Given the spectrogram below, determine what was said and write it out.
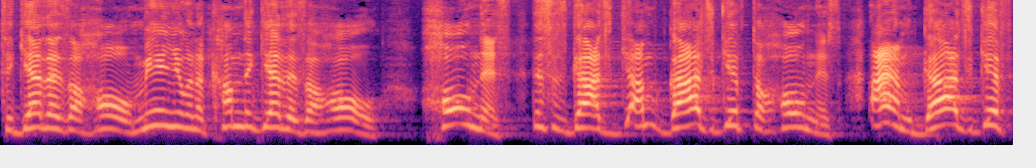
together as a whole. Me and you are going to come together as a whole. Wholeness. This is God's, I'm God's gift to wholeness. I am God's gift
